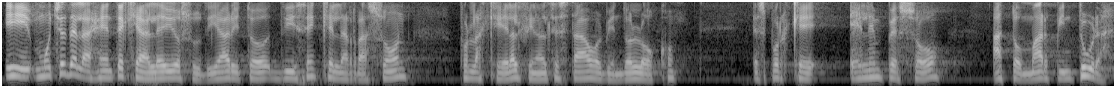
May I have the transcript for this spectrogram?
Y mucha de la gente que ha leído su diario y todo dicen que la razón por la que él al final se estaba volviendo loco es porque él empezó a tomar pintura.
